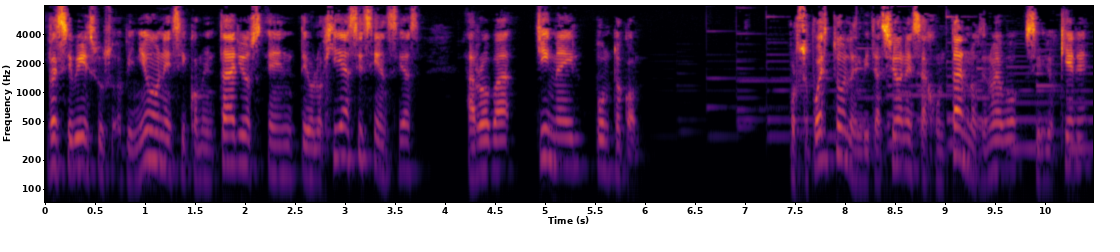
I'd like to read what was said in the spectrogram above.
recibir sus opiniones y comentarios en teologíasciencias.gmail.com. Por supuesto, la invitación es a juntarnos de nuevo, si Dios quiere,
